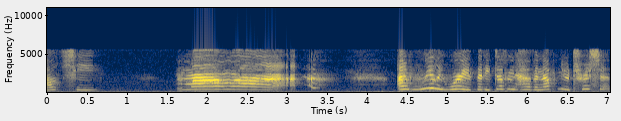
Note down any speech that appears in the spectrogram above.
ouchie. Mama. I'm really worried that he doesn't have enough nutrition.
